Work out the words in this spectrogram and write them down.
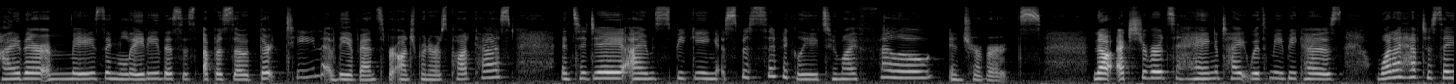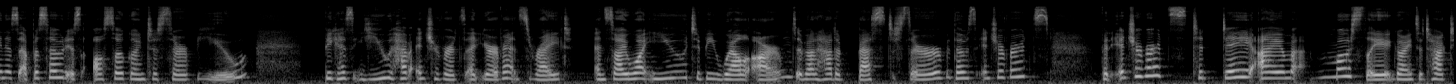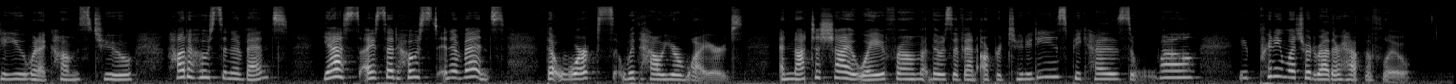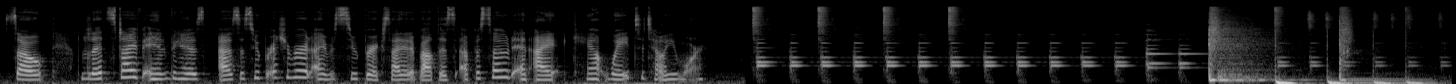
Hi there, amazing lady. This is episode 13 of the Events for Entrepreneurs podcast. And today I'm speaking specifically to my fellow introverts. Now, extroverts, hang tight with me because what I have to say in this episode is also going to serve you because you have introverts at your events, right? And so I want you to be well armed about how to best serve those introverts but introverts, today I am mostly going to talk to you when it comes to how to host an event. Yes, I said host an event that works with how you're wired and not to shy away from those event opportunities because, well, you pretty much would rather have the flu. So let's dive in because, as a super introvert, I'm super excited about this episode and I can't wait to tell you more.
